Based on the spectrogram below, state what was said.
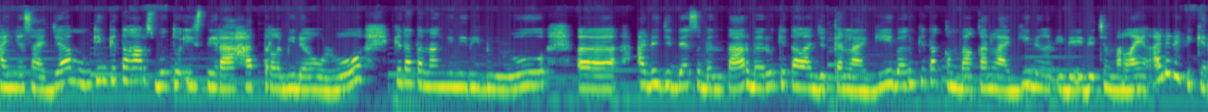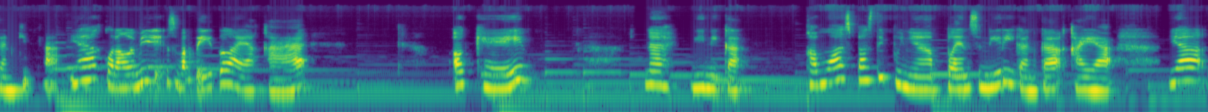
Hanya saja mungkin kita harus butuh istirahat terlebih dahulu. Kita tenangin diri dulu uh, ada jeda sebentar baru kita lanjutkan lagi baru kita kembangkan lagi dengan ide-ide cemerlang yang ada di pikiran kita. Ya kurang lebih seperti itulah ya kak. Oke. Okay. Nah, gini kak, kamu as pasti punya plan sendiri kan kak kayak ya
